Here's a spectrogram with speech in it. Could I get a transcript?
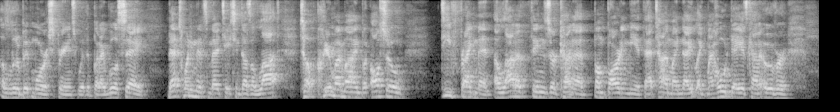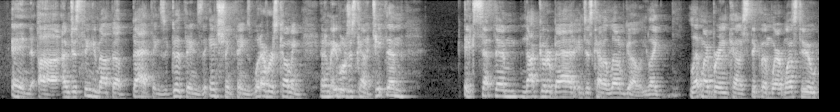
a little bit more experience with it. But I will say that 20 minutes of meditation does a lot to help clear my mind, but also defragment. A lot of things are kind of bombarding me at that time. My night, like my whole day is kind of over. And uh, I'm just thinking about the bad things, the good things, the interesting things, whatever is coming. And I'm able to just kind of take them, accept them, not good or bad, and just kind of let them go. Like, let my brain kind of stick them where it wants to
